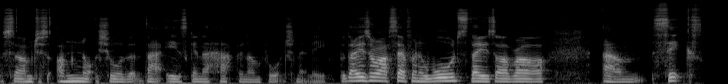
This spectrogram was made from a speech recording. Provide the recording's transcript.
so I'm just I'm not sure that that is going to happen, unfortunately. But those are our seven awards. Those are our um, six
